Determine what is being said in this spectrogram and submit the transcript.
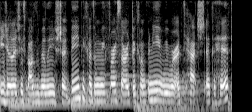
each other's responsibilities should be because when we first started the company, we were attached at the hip.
